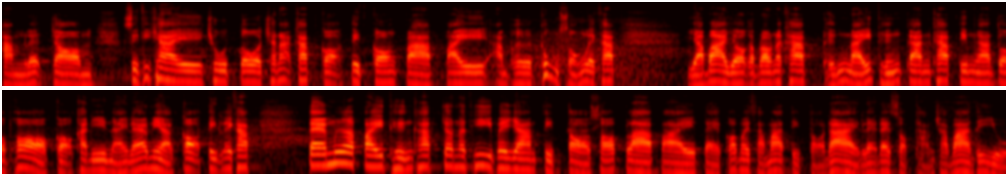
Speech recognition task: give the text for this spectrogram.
คำและจอม สิทธิชัยชูโตชนะครับ เกาะติดกองปราบไปอำเภอทุ่งสงเลยครับ อย่าบ้ายอกับเรานะครับ ถึงไหนถึงกันครับทีมงานตัวพ่อเกาะคดีไหนแล้วเนี่ยเกาะติดเลยครับ แต่เมื่อไปถึงครับเจ้าหน้าที่พยายามติดต่อซอปลาไป แต่ก็ไม่สามารถติดต่อได้ และได้สอบถามชาวบ้านที่อยู่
